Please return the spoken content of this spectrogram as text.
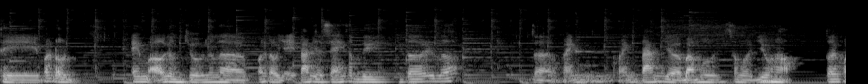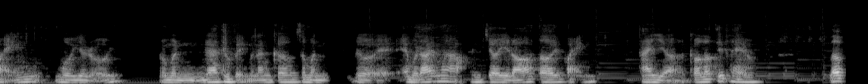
Thì bắt đầu em ở gần trường nên là bắt đầu dậy 8 giờ sáng xong đi tới lớp là khoảng khoảng 8 giờ 30 xong rồi vô học tới khoảng 10 giờ rưỡi. Rồi mình ra thư viện mình ăn cơm xong mình rồi em ở đó em học em chơi gì đó tới khoảng 2 giờ có lớp tiếp theo. Lớp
